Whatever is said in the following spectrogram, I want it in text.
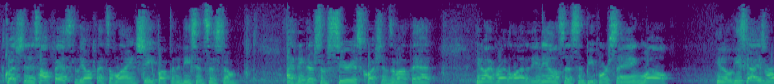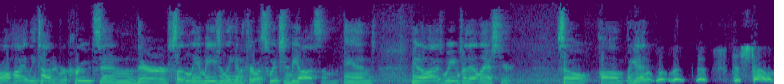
the question is, how fast can the offensive line shape up in a decent system? I think there's some serious questions about that. You know, I've read a lot of the analysis, and people are saying, well, you know, these guys were all highly touted recruits, and they're suddenly amazingly going to throw a switch and be awesome. And, you know, I was waiting for that last year. So, um, again. Well, well the, the, the style of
